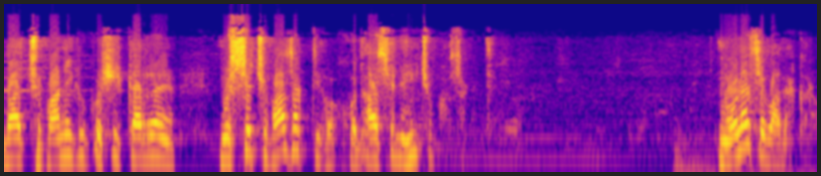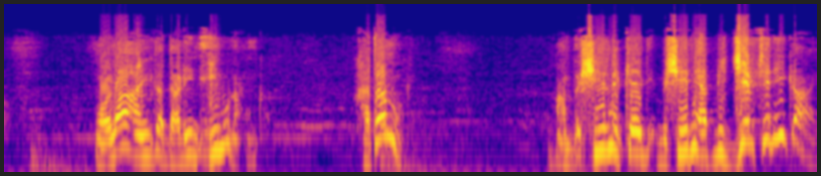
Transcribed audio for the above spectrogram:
بات چھپانے کی کوشش کر رہے ہیں۔ مجھ سے چھپا سکتی ہو، خدا سے نہیں چھپا سکتے۔ مولا سے وعدہ کرو۔ مولا آئندہ داڑھی نہیں بناؤں گا۔ ختم ہو گیا۔ ہاں بشیر نے کہہ دی، بشیر نے اپنی جیب سے نہیں کہا ہے۔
